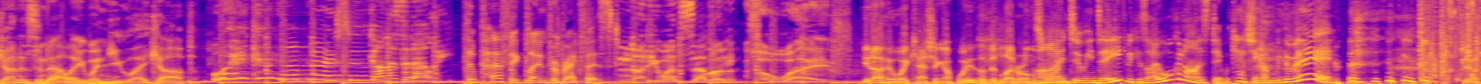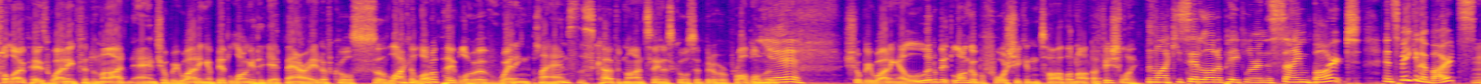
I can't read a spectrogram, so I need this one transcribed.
Gunners and Ali when you wake up. Waking up next to Gunners and Ali, the perfect blend for breakfast. 91.7 The Wave. You know who we're catching up with a bit later on this morning? I do indeed because I organised it. We're catching up with the mayor. Jennifer Lopez waiting for tonight, and she'll be waiting a bit longer to get married. Of course, uh, like a lot of people who have wedding plans, this COVID 19 has caused a bit of a problem. Yeah. She'll be waiting a little bit longer before she can tie the knot officially. and like you said, a lot of people are in the same boat. And speaking of boats,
